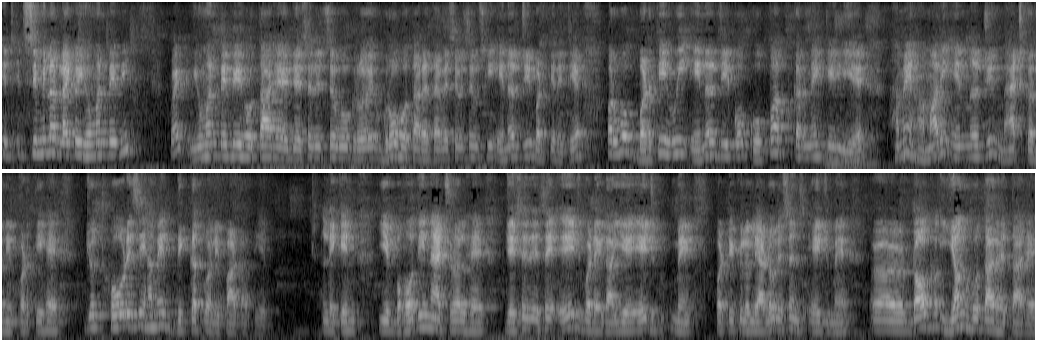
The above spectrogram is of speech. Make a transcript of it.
it it's similar like a human baby right human baby होता है, जैसे जैसे वो ग्रो ग्रो होता रहता है, वैसे वैसे उसकी एनर्जी बढ़ती रहती है और वो बढ़ती हुई एनर्जी को कोप अप करने के लिए हमें हमारी एनर्जी मैच करनी पड़ती है, जो थोड़ी सी हमें दिक्कत वाली पार्ट आती है। लेकिन ये बहुत ही नेचुरल है, जैसे जैसे एज बढ़ेगा, ये एज में पर्टिकुलरली एडोलिसेंस एज में डॉग यंग होता रहता है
